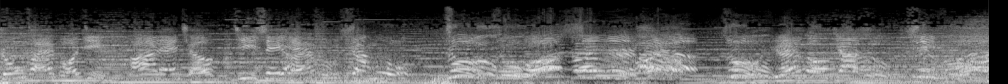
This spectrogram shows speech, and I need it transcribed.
中台国际阿联酋 GCF 项目，祝祖国生日快乐，祝员工家属幸福。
